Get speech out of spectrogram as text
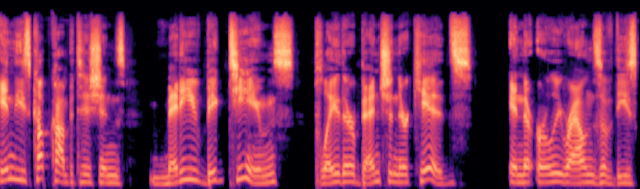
in these cup competitions, many big teams play their bench and their kids in the early rounds of these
